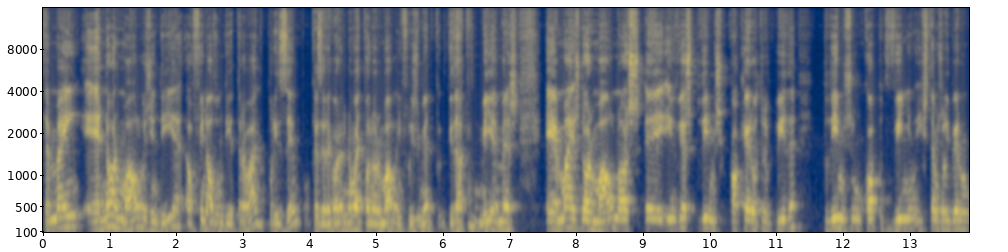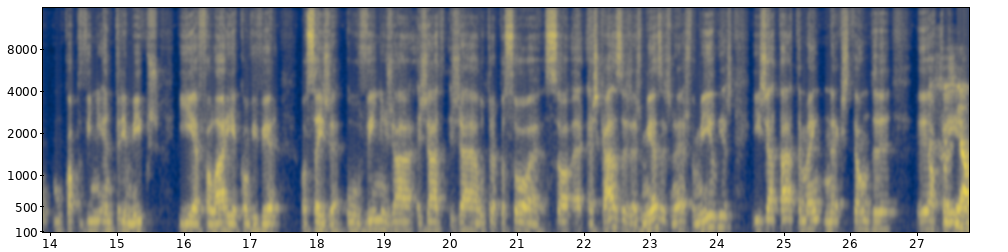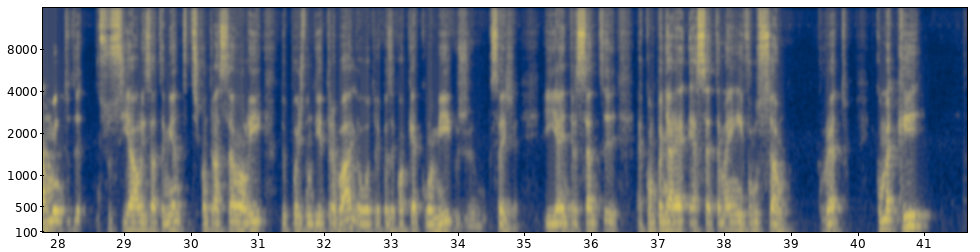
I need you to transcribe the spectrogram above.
também é normal hoje em dia, ao final de um dia de trabalho, por exemplo, quer dizer, agora não é tão normal, infelizmente, devido à pandemia, mas é mais normal nós, eh, em vez de pedirmos qualquer outra bebida, pedimos um copo de vinho e estamos a beber um, um copo de vinho entre amigos e a falar e a conviver. Ou seja, o vinho já, já, já ultrapassou a, só as casas, as mesas, né, as famílias, e já está também na questão de, eh, ok, Social. é um momento de social, exatamente, descontração ali depois de um dia de trabalho ou outra coisa qualquer com amigos, o que seja. E é interessante acompanhar essa também evolução, correto? Como é que,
